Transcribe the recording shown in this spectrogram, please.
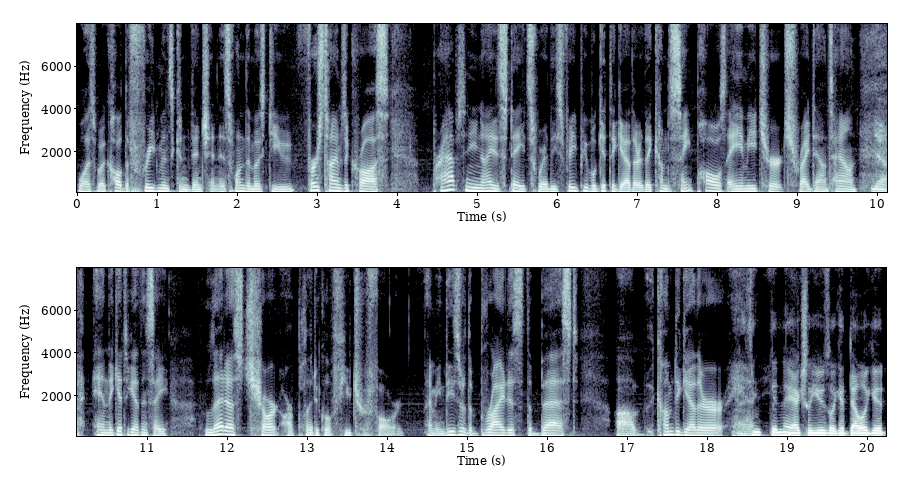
was what we called the Freedmen's Convention. It's one of the most you first times across perhaps in the United States where these free people get together. They come to St. Paul's AME Church right downtown Yeah. and they get together and say, let us chart our political future forward. I mean, these are the brightest, the best. Uh, come together I and think didn't they actually use like a delegate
